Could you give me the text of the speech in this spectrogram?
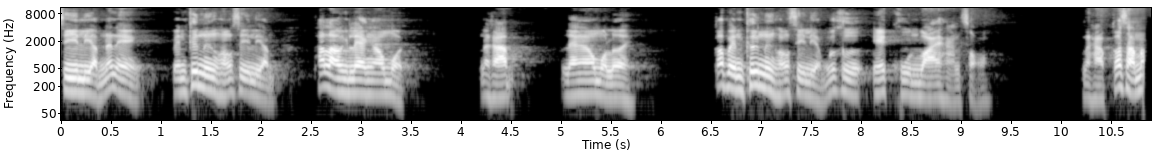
สี่เหลี่ยมนั่นเอง เป็นครึ่งหนึ่งของสี่เหลี่ยม ถ้าเราแรงเงาหมดนะครับ แรงเงาหมดเลย ก็เป็นครึ่งหนึ่งของสี่เหลี่ยมก็คือ x คูณ y หาร2นะครับ ก็สามารถ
